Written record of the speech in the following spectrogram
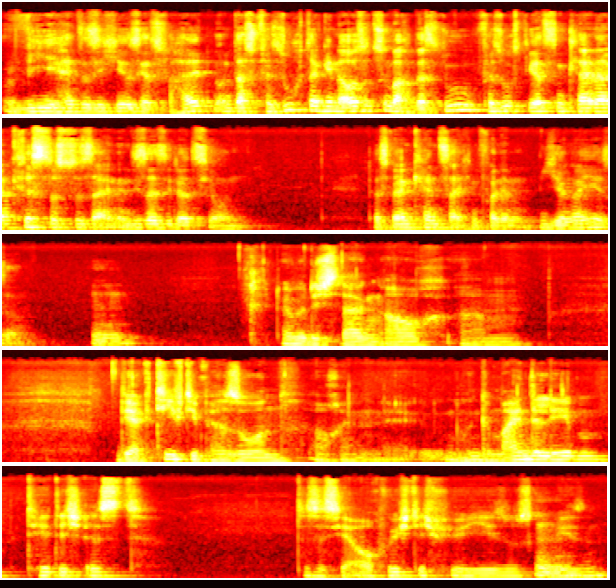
wie hätte sich Jesus jetzt verhalten und das versucht dann genauso zu machen, dass du versuchst jetzt ein kleiner Christus zu sein in dieser Situation. Das wäre ein Kennzeichen von dem Jünger Jesu. Mhm. Dann würde ich sagen auch, ähm, wie aktiv die Person auch im Gemeindeleben tätig ist. Das ist ja auch wichtig für Jesus mhm.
